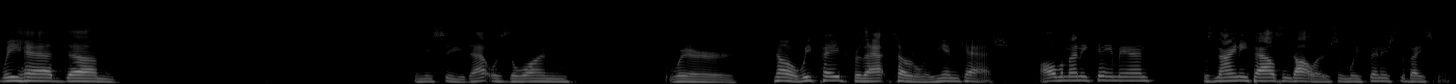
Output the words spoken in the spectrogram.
we had. Um, let me see. That was the one where no, we paid for that totally in cash. All the money came in it was ninety thousand dollars, and we finished the basement.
